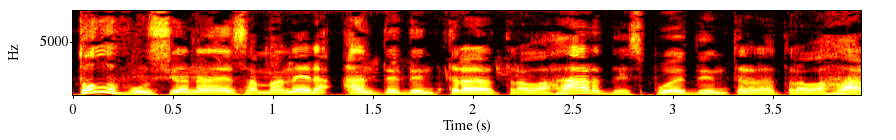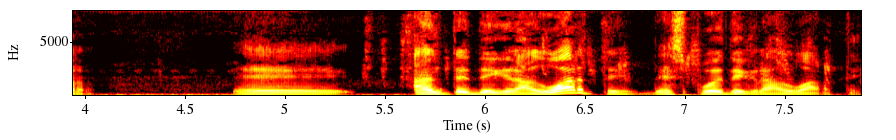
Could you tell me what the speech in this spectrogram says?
Todo funciona de esa manera. Antes de entrar a trabajar, después de entrar a trabajar. Eh, antes de graduarte, después de graduarte.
